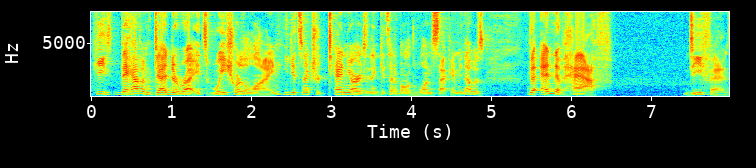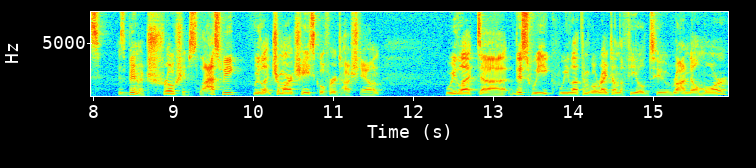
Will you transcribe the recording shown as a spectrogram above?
He they have him dead to rights, way short of the line. He gets an extra 10 yards and then gets out of bounds one second. I mean, that was the end of half. Defense has been atrocious. Last week we let Ja'Marr Chase go for a touchdown. We let uh, this week we let them go right down the field to Rondale Moore,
